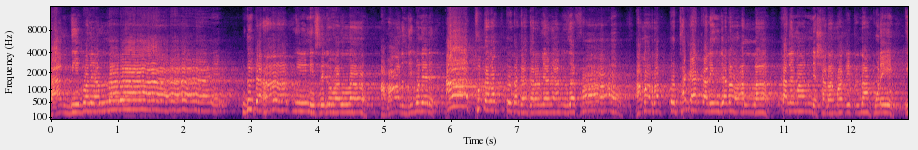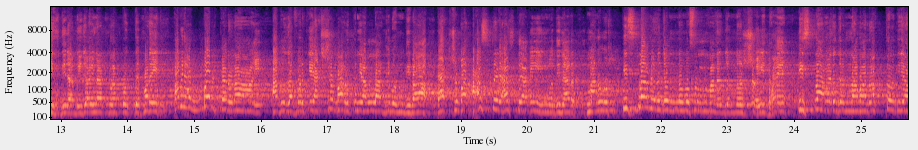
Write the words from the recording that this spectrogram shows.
ডাক দিয়ে বলে, আল্লাহ দুইটা হাত নিয়ে নিছে গো আল্লাহ। আমার জীবনের আট রক্ত থাকার কারণে আমি জাফর আমার রক্ত থাকাকালীন যেন আল্লাহ কালেমান সারা মাটিতে না পড়ে, ইহুদিরা বিজয় না লাভ করতে পারে, আমি একবার কারণাই আবু জাফরকে একশো বার তুমি আল্লাহ জীবন দিবা একশো বার আস্তে আস্তে আমি মদিনার মানুষ, ইসলামের জন্য, মুসলমানের জন্য শহীদ হয়ে, ইসলামের জন্য আমার রক্ত দিয়া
